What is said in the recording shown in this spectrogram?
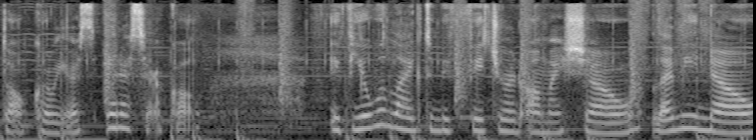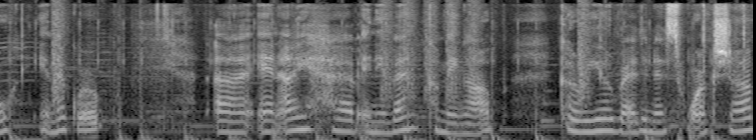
Talk Careers Inner Circle. If you would like to be featured on my show, let me know in the group. Uh, and I have an event coming up, Career Readiness Workshop.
